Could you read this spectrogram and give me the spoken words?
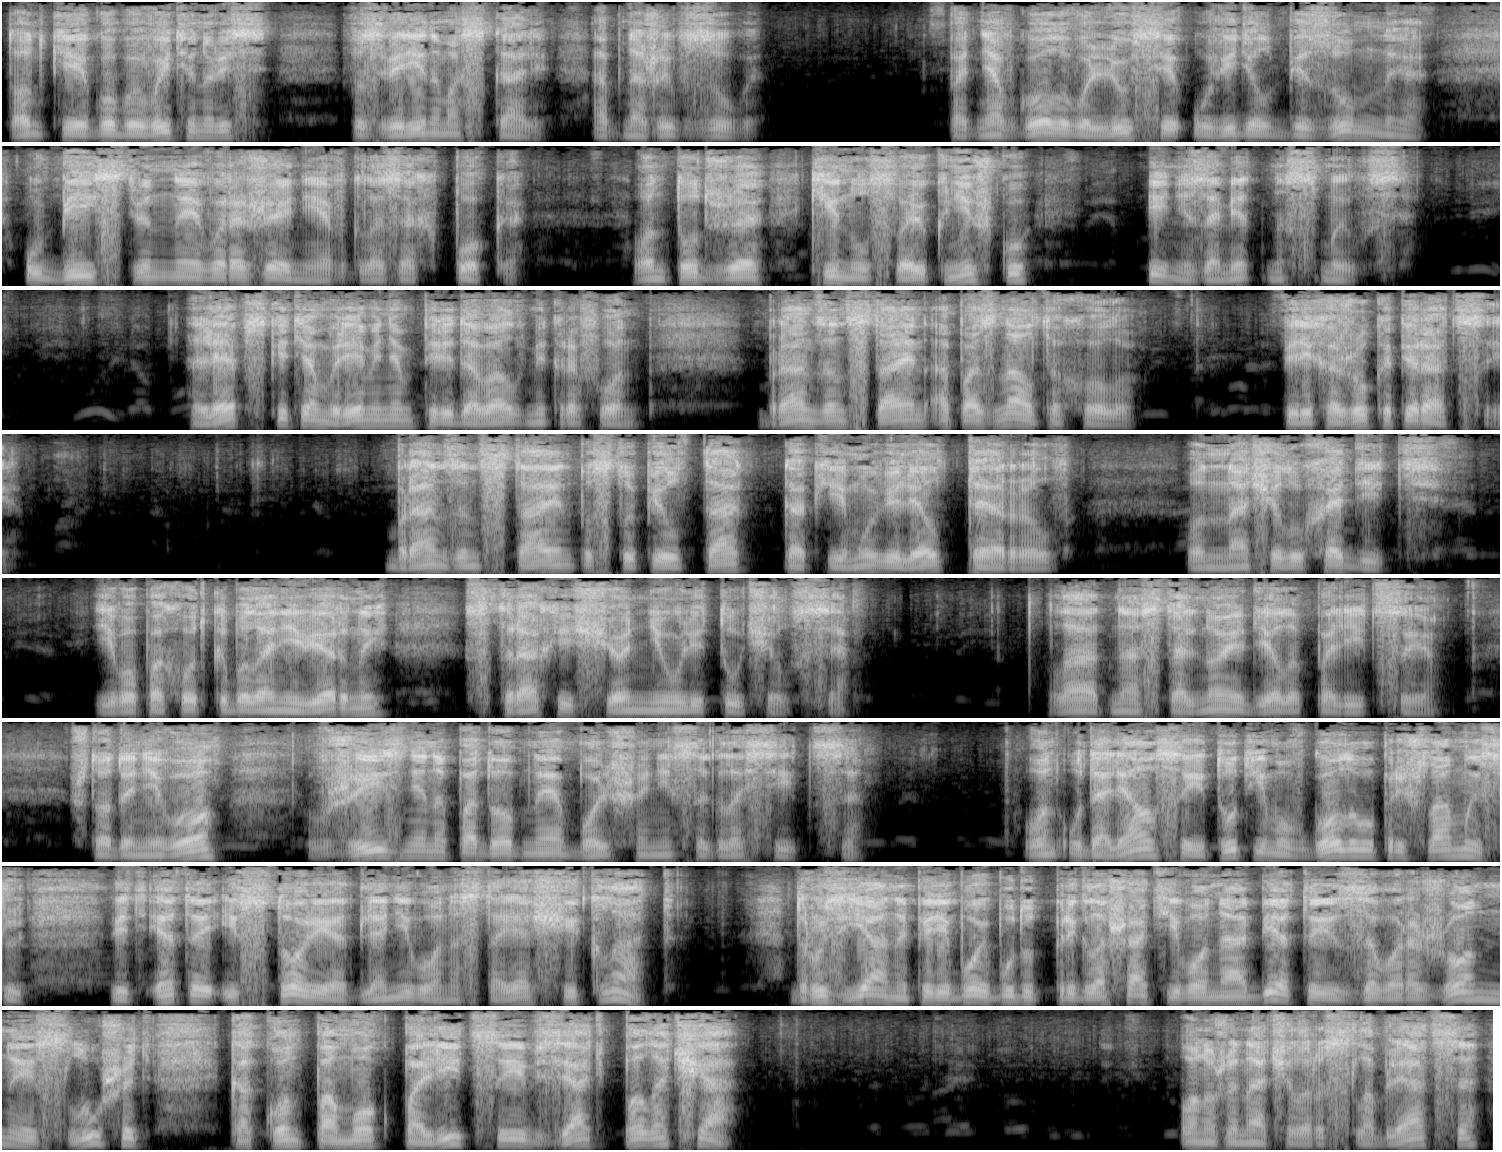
Тонкие губы вытянулись в зверином оскале, обнажив зубы. Подняв голову, Люси увидел безумное, убийственное выражение в глазах Пока. Он тут же кинул свою книжку и незаметно смылся. Лепский тем временем передавал в микрофон. Бранзенстайн опознал Тохолу. Перехожу к операции. Бранзенстайн поступил так, как ему велел Террелл. Он начал уходить. Его походка была неверной, страх еще не улетучился. Ладно, остальное дело полиции. Что до него, в жизни на подобное больше не согласится. Он удалялся, и тут ему в голову пришла мысль, ведь эта история для него настоящий клад. Друзья наперебой будут приглашать его на обед и завороженные слушать, как он помог полиции взять палача. Он уже начал расслабляться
